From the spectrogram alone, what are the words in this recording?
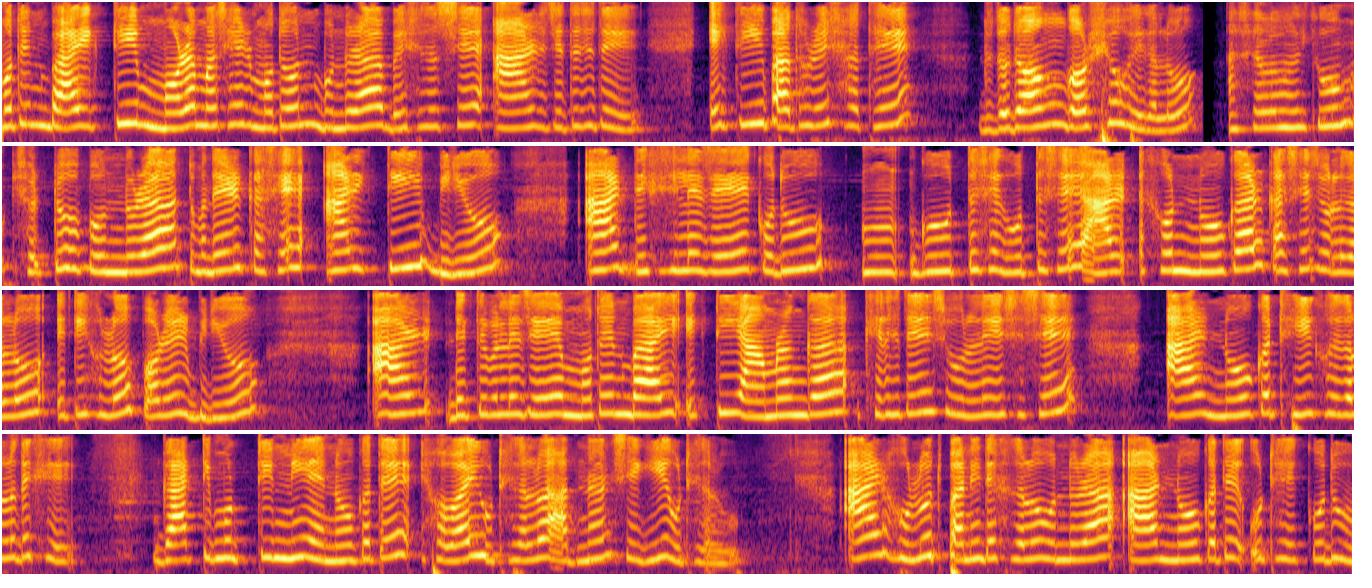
মতিন ভাই, একটি মরা মাছের মতন বন্ধুরা বেসে যাচ্ছে আর যেতে যেতে একটি পাথরের সাথে দংঘর্ষ হয়ে গেল। আসসালামু আলাইকুম, ছোট্ট বন্ধুরা, তোমাদের কাছে আর একটি ভিডিও। আর দেখেছিলে যে কদু ঘুরতেছে ঘুরতেছে আর এখন নৌকার কাছে চলে গেল। এটি হলো পরের ভিডিও। আর দেখতে পেলে যে মতেন ভাই একটি আমরাঙ্গা খেতে খেতে চলে এসেছে। আর নৌকা ঠিক হয়ে গেল দেখে গাটি মুটি নিয়ে নৌকাতে সবাই উঠে গেল, আদনান সে গিয়ে উঠে গেল। আর হলুদ পানি দেখা গেল বন্ধুরা, আর নৌকাতে উঠে কদু।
